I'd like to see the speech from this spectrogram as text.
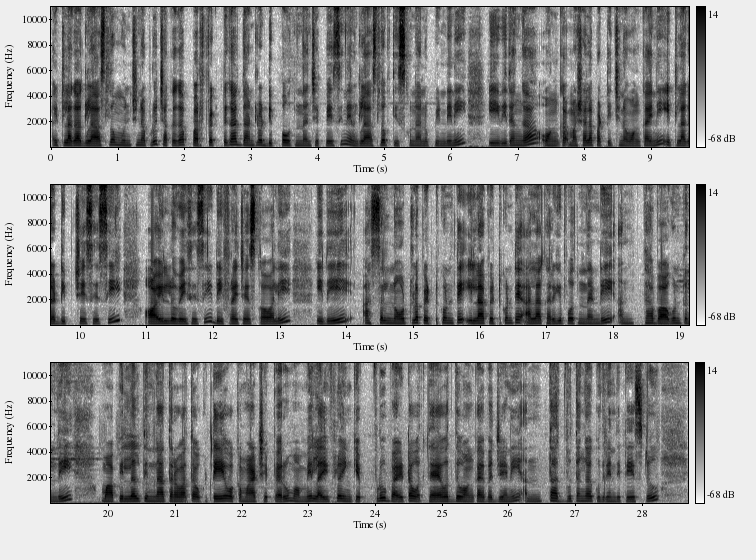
ఇట్లాగా గ్లాస్లో ముంచినప్పుడు చక్కగా పర్ఫెక్ట్గా దాంట్లో డిప్ అవుతుందని చెప్పేసి నేను గ్లాస్లోకి తీసుకున్నాను పిండిని. ఈ విధంగా వంక మసాలా పట్టించిన వంకాయని ఇట్లాగా డిప్ చేసేసి ఆయిల్లో వేసేసి డీప్ ఫ్రై చేసుకోవాలి. ఇది అసలు నోట్లో పెట్టుకుంటే ఇలా పెట్టుకుంటే అలా కరిగిపోతుందండి. అంత బాగుంటుంది. మా పిల్లలు తిన్న తర్వాత ఒకటే ఒక మాట చెప్పారు. మమ్మీ లైఫ్లో ఇంకెప్పుడు బయట తేవద్దు వంకాయ బజ్జీ అని అంత అద్భుతంగా కుదిరింది టేస్ట్.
